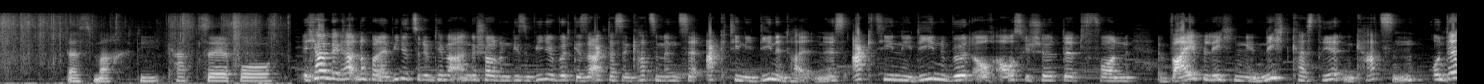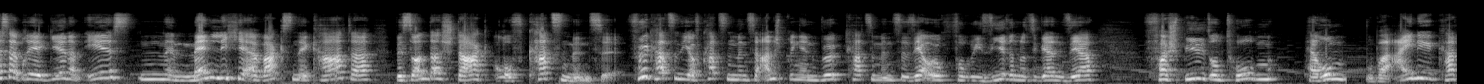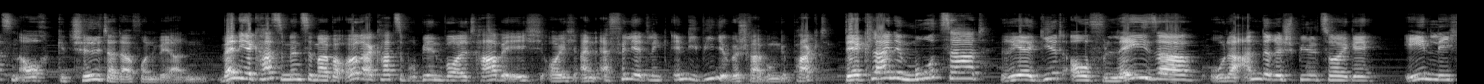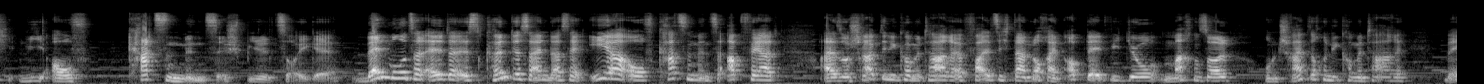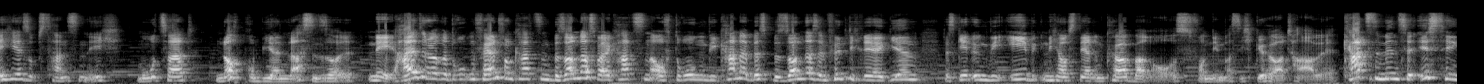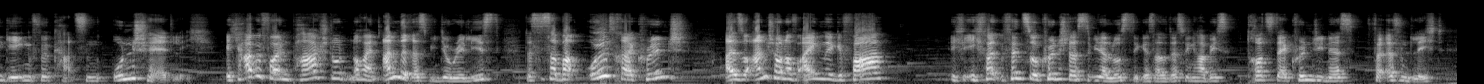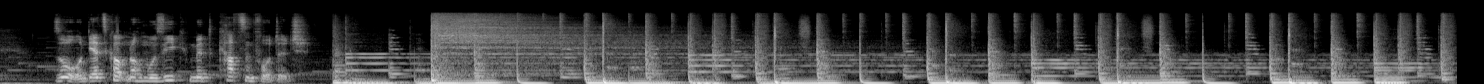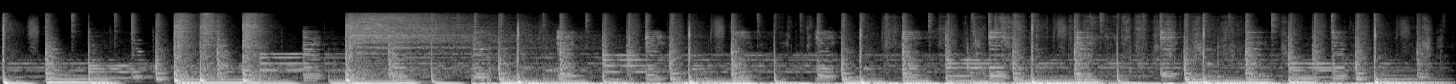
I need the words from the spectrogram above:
das macht die Katze froh. Ich habe mir gerade nochmal ein Video zu dem Thema angeschaut und in diesem Video wird gesagt, dass in Katzenminze Actinidin enthalten ist. Actinidin wird auch ausgeschüttet von weiblichen, nicht kastrierten Katzen und deshalb reagieren am ehesten männliche erwachsene Kater besonders stark auf Katzenminze. Für Katzen, die auf Katzenminze anspringen, wirkt Katzenminze sehr euphorisierend und sie werden sehr verspielt und toben herum, wobei einige Katzen auch gechillter davon werden. Wenn ihr Katzenminze mal bei eurer Katze probieren wollt, habe ich euch einen Affiliate-Link in die Videobeschreibung gepackt. Der kleine Mozart reagiert auf Laser oder andere Spielzeuge ähnlich wie auf Katzenminze Spielzeuge. Wenn Mozart älter ist, könnte es sein, dass er eher auf Katzenminze abfährt. Also schreibt in die Kommentare, falls ich dann noch ein Update-Video machen soll und schreibt auch in die Kommentare, welche Substanzen ich, Mozart, noch probieren lassen soll. Nee, haltet eure Drogen fern von Katzen, besonders weil Katzen auf Drogen wie Cannabis besonders empfindlich reagieren. Das geht irgendwie ewig nicht aus deren Körper raus, von dem, was ich gehört habe. Katzenminze ist hingegen für Katzen unschädlich. Ich habe vor ein paar Stunden noch ein anderes Video released, das ist aber ultra cringe, also anschauen auf eigene Gefahr. Ich, ich finde es so cringe, dass es wieder lustig ist. Also deswegen habe ich es trotz der Cringiness veröffentlicht. So, und jetzt kommt noch Musik mit Katzen-Footage.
